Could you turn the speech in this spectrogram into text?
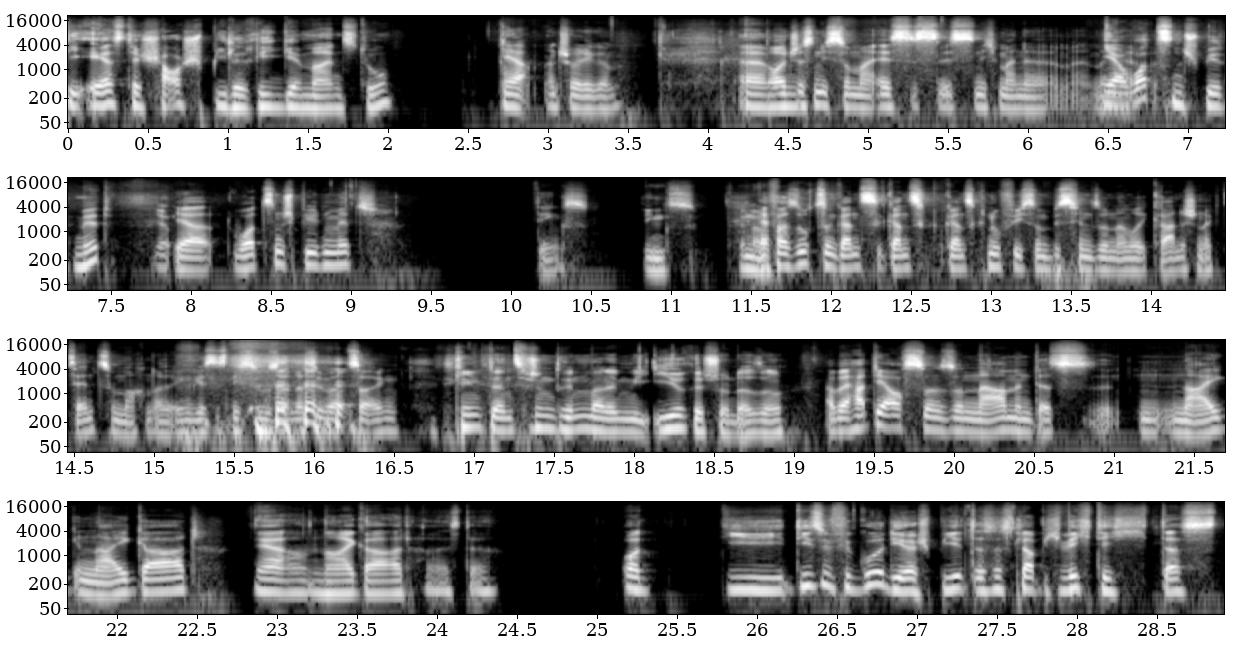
Die erste Schauspielriege, meinst du? Ja, entschuldige. Ähm, Deutsch ist nicht so mein, ist, ist, ist nicht meine, meine Ja, Watson spielt mit. Ja, Watson spielt mit. Dings. Dings. Genau. Er versucht so ein ganz, ganz, ganz knuffig so ein bisschen so einen amerikanischen Akzent zu machen, aber irgendwie ist es nicht so besonders überzeugend. Das klingt dann zwischendrin mal irgendwie irisch oder so. Aber er hat ja auch so, so einen Namen, das Nygaard. Ja, Nygaard heißt er. Und die, diese Figur, die er spielt, das ist, glaube ich, wichtig, dass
